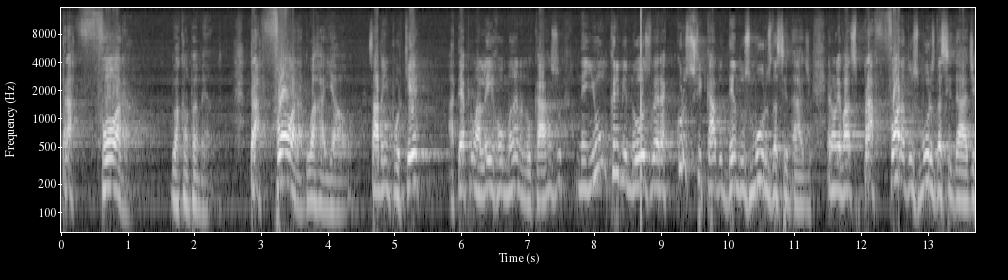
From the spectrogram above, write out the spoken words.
para fora do acampamento, para fora do arraial. Sabem por quê? Até por uma lei romana, no caso, nenhum criminoso era crucificado dentro dos muros da cidade, eram levados para fora dos muros da cidade.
